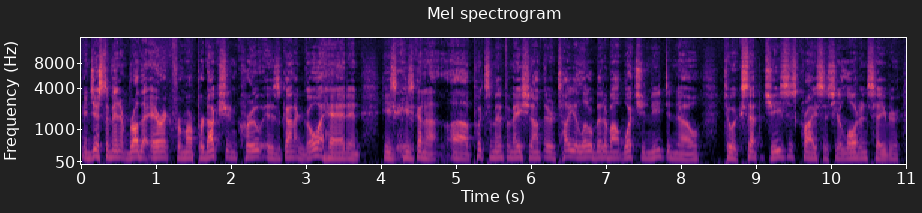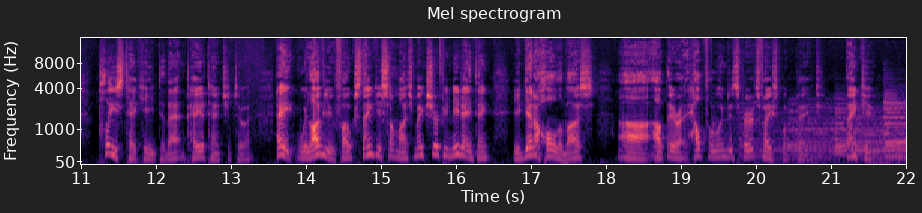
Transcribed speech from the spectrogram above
In just a minute, Brother Eric from our production crew is going to go ahead and he's, he's going to uh, put some information out there to tell you a little bit about what you need to know to accept Jesus Christ as your Lord and Savior. Please take heed to that and pay attention to it. Hey, we love you, folks. Thank you so much. Make sure if you need anything, you get a hold of us uh, out there at Help for Wounded Spirits Facebook page. Thank you.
